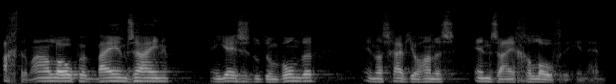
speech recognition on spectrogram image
achter hem aanlopen, bij hem zijn. En Jezus doet een wonder. En dan schrijft Johannes, en zij geloofden in hem.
